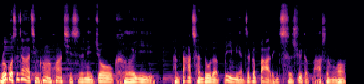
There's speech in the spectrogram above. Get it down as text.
如果是这样的情况的话，其实你就可以很大程度的避免这个霸凌持续的发生哦。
